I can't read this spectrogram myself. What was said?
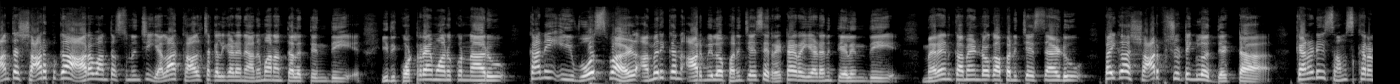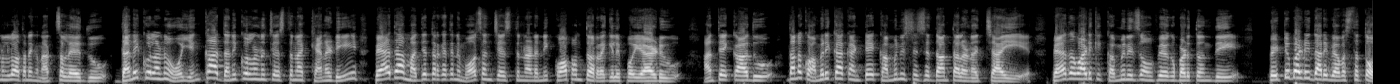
అంత షార్ప్గా ఆరవ అంతస్తు నుంచి ఎలా కాల్చగలిగాడనే అనుమానం తలెత్తింది. ఇది కుట్రేమో అనుకున్నారు. కానీ ఈ ఓస్వాల్డ్ అమెరికన్ ఆర్మీలో పనిచేసి రిటైర్ అయ్యాడని తేలింది. మెరైన్ కమాండోగా పనిచేశాడు. పైగా షార్ప్ షూటింగ్లో దిట్ట. కెనడీ సంస్కరణలో అతనికి నచ్చలేదు. ధనికులను ఇంకా ధనికులను చేస్తున్న కెనడీ పేద మధ్యతరగతిని మోసం చేస్తున్నాడని కోపంతో రగిలిపోయాడు. అంతేకాదు తనకు అమెరికా కంటే కమ్యూనిస్ట్ సిద్ధాంతాలు నచ్చాయి. పేదవాడికి కమ్యూనిజం ఉపయోగపడుతుంది. పెట్టుబడిదారి వ్యవస్థతో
